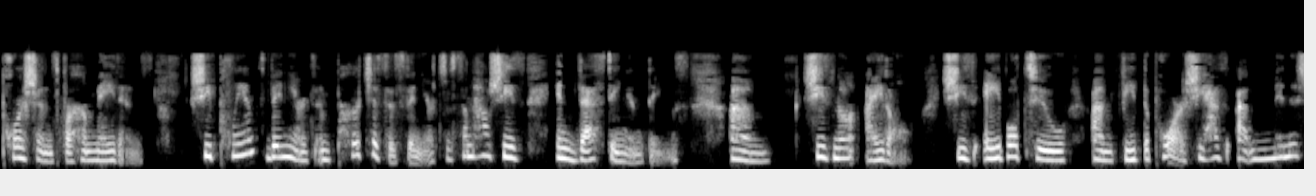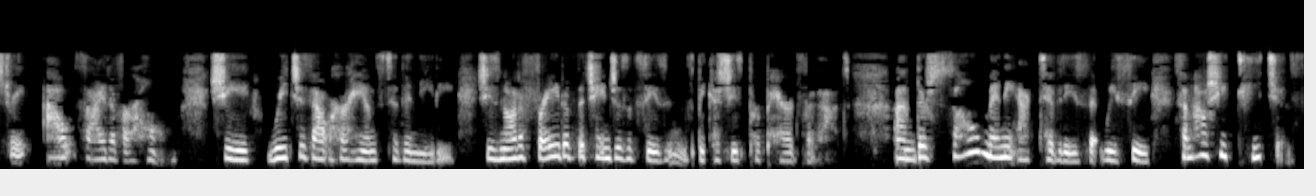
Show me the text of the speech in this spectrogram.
portions for her maidens. She plants vineyards and purchases vineyards. So somehow she's investing in things. Um, she's not idle. She's able to um, feed the poor. She has a ministry outside of her home. She reaches out her hands to the needy. She's not afraid of the changes of seasons because she's prepared for that. Um, there's so many activities that we see. Somehow she teaches.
